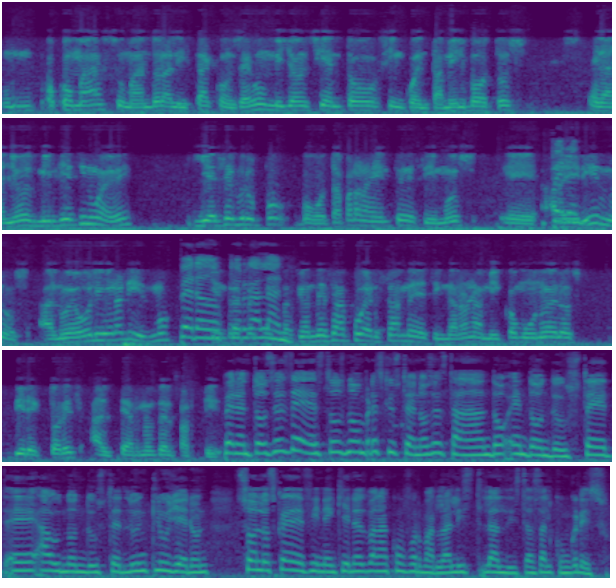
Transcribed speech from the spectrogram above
un poco más, sumando la lista de consejo, un millón ciento cincuenta mil votos en el año 2019 y ese grupo, Bogotá para la gente, decimos eh, adherirnos al nuevo liberalismo. Pero, doctor y en representación de esa fuerza me designaron a mí como uno de los directores alternos del partido. Pero entonces de estos nombres que usted nos está dando, en donde usted, eh, donde usted lo incluyeron, son los que definen quiénes van a conformar la las listas al Congreso.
